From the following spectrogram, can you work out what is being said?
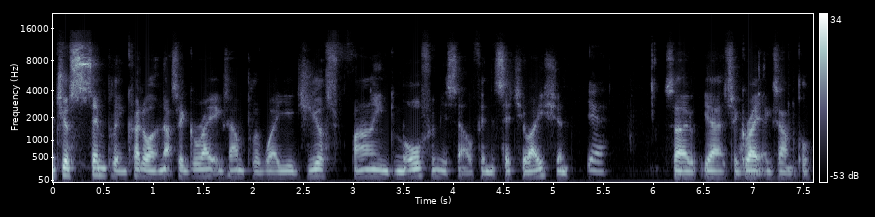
Just simply incredible. And that's a great example of where you just find more from yourself in the situation. Yeah. So, yeah, it's a great example.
